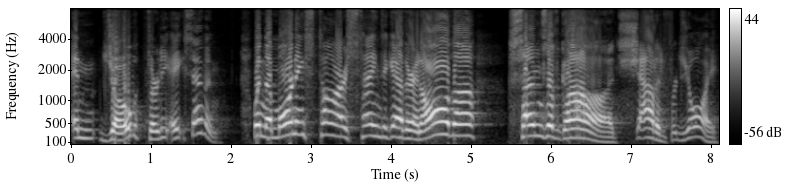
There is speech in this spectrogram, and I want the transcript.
in Job 38 7, when the morning stars sang together and all the sons of God shouted for joy.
